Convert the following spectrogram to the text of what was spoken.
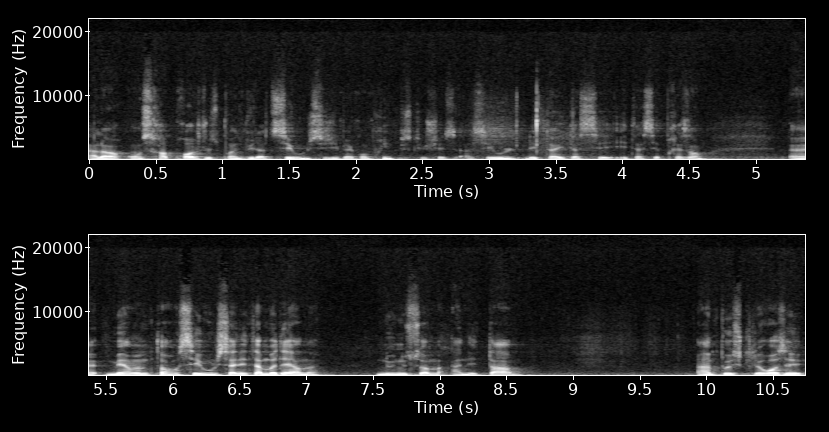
Alors, on se rapproche de ce point de vue-là de Séoul, si j'ai bien compris, puisque à Séoul, l'État est assez, est assez présent. Euh, mais en même temps, Séoul, c'est un État moderne. Nous, nous sommes un État un peu sclérosé.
